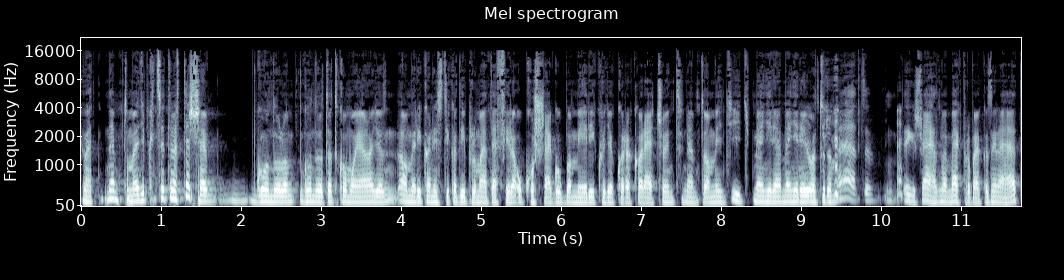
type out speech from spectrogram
jó, hát nem tudom, egyébként szerintem te sem gondolom, gondoltad komolyan, hogy az amerikanisztika diplomát efféle okosságokban mérik, hogy akkor a karácsonyt, nem tudom, így, így mennyire, mennyire jól tudom, hát mégis lehet, meg megpróbálkozni lehet.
